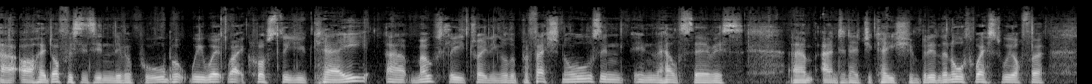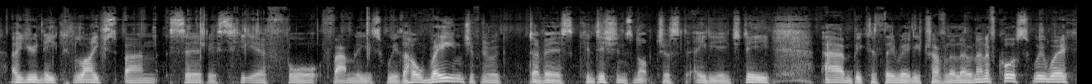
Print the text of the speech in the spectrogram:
uh, our head office is in Liverpool, but we work right across the UK, uh, mostly training other professionals in, in the health service um, and in education. But in the Northwest, we offer a unique lifespan service here for families with a whole range of neurodiverse conditions, not just ADHD, um, because they really travel alone. And of course, we work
